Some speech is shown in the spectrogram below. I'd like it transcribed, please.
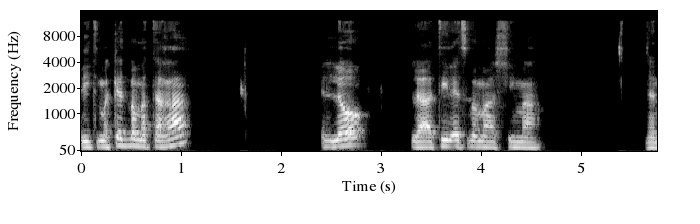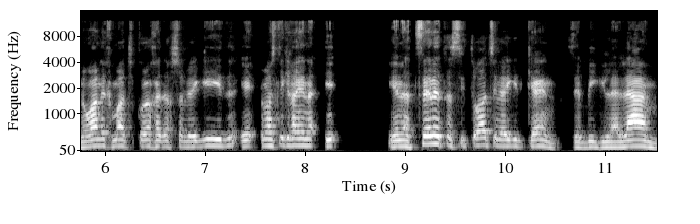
להתמקד במטרה, לא להטיל אצבע מאשימה. זה נורא נחמד שכל אחד עכשיו יגיד, מה שנקרא, ינצל את הסיטואציה ויגיד, כן, זה בגללם.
